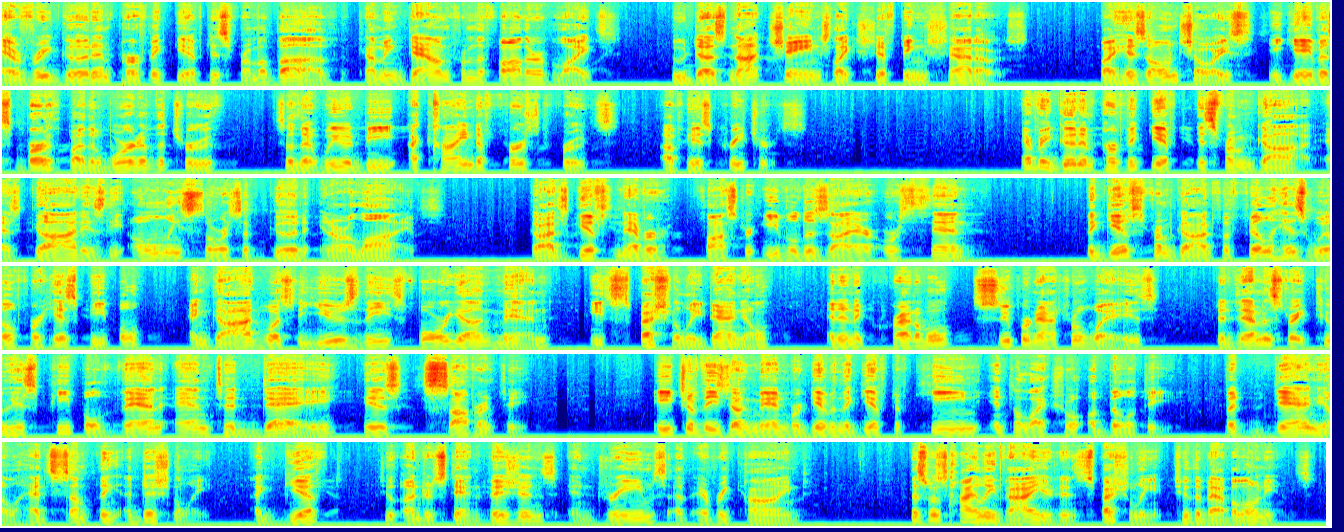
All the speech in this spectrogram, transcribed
Every good and perfect gift is from above, coming down from the Father of lights, who does not change like shifting shadows. By his own choice, he gave us birth by the word of the truth, so that we would be a kind of first fruits of his creatures. Every good and perfect gift is from God, as God is the only source of good in our lives. God's gifts never foster evil desire or sin. The gifts from God fulfill His will for His people, and God was to use these four young men, especially Daniel, in an incredible supernatural ways to demonstrate to His people then and today His sovereignty. Each of these young men were given the gift of keen intellectual ability, but Daniel had something additionally a gift to understand visions and dreams of every kind. This was highly valued, especially to the Babylonians.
